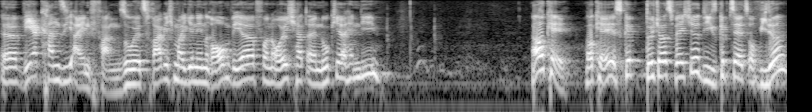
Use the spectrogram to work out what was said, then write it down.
Äh, wer kann sie einfangen? So, jetzt frage ich mal hier in den Raum, wer von euch hat ein Nokia-Handy? Ah, okay, okay, es gibt durchaus welche, die gibt es ja jetzt auch wieder,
